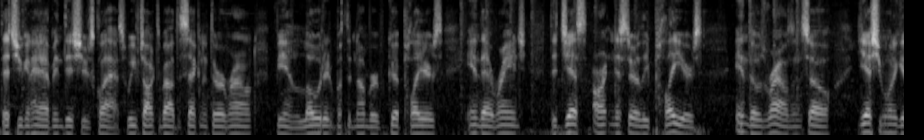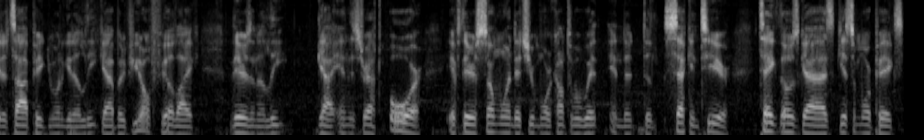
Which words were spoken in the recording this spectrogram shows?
that you can have in this year's class. We've talked about the second and third round being loaded with the number of good players in that range. The Jets aren't necessarily players in those rounds, and so yes, you want to get a top pick, you want to get an elite guy, but if you don't feel like there's an elite guy in this draft, or if there's someone that you're more comfortable with in the, the second tier – take those guys, get some more picks,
